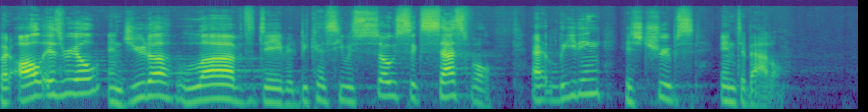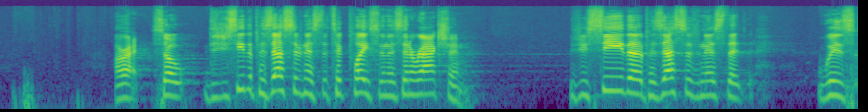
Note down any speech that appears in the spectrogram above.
But all Israel and Judah loved David because he was so successful at leading his troops into battle. All right, so did you see the possessiveness that took place in this interaction? Did you see the possessiveness that was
